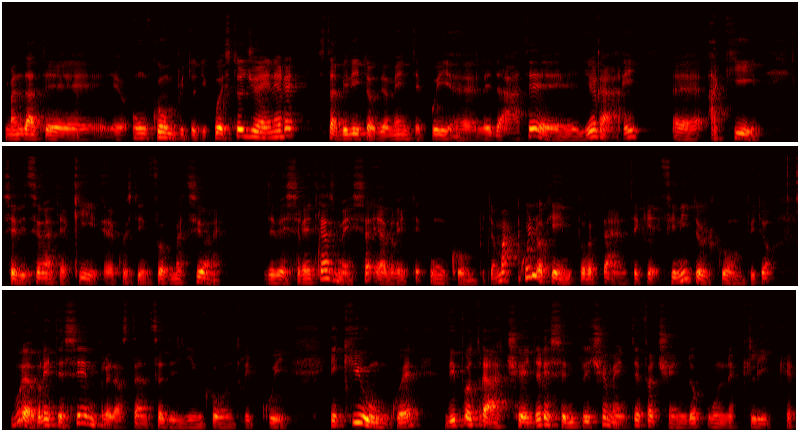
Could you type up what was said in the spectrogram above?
mandate eh, un compito di questo genere, stabilite ovviamente qui eh, le date, gli orari, eh, a chi, selezionate a chi eh, questa informazione deve essere trasmessa e avrete un compito. Ma quello che è importante è che finito il compito voi avrete sempre la stanza degli incontri qui e chiunque vi potrà accedere semplicemente facendo un clic.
